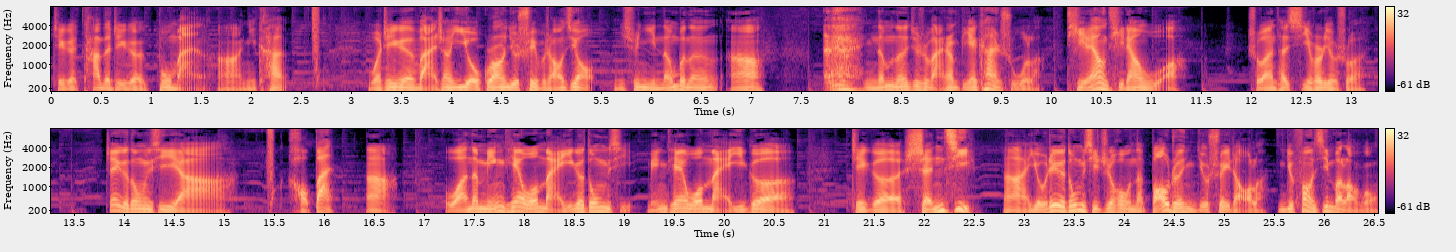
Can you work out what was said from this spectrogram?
这个他的这个不满啊。你看，我这个晚上一有光就睡不着觉，你说你能不能啊？你能不能就是晚上别看书了，体谅体谅我？说完，他媳妇儿就说：“这个东西呀，好办啊，我呢明天我买一个东西，明天我买一个这个神器。”啊，有这个东西之后呢，保准你就睡着了，你就放心吧，老公。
